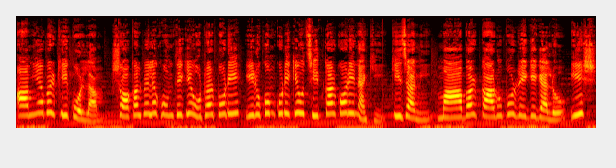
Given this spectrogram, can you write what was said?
আমি আবার কি করলাম? সকালবেলা ঘুম থেকে ওঠার পরে এরকম করে কেউ চিৎকার করে নাকি? কি জানি, মা আবার কার উপর রেগে গেল? ইস,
